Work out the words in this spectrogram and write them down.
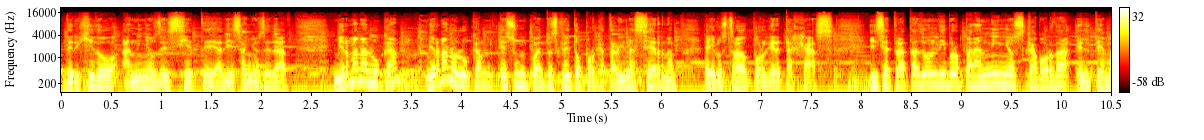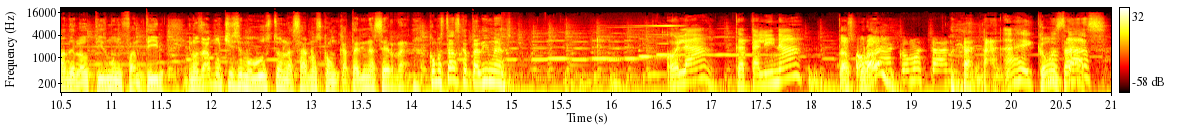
dirigido a niños de 7 a 10 años de edad. Mi hermana Luca, mi hermano Luca es un cuento escrito por Catalina Serna e ilustrado por Greta Haas y se trata de un libro para niños que aborda el tema del autismo infantil y nos da muchísimo gusto enlazarnos con Catalina Serna. ¿Cómo estás, Catalina? Hola, Catalina. ¿Estás por Hola, ahí? ¿cómo están? Ay, ¿Cómo estás?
